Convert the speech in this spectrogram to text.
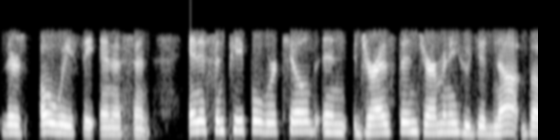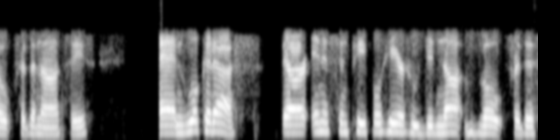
there's always the innocent. Innocent people were killed in Dresden, Germany, who did not vote for the Nazis. And look at us. There are innocent people here who did not vote for this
